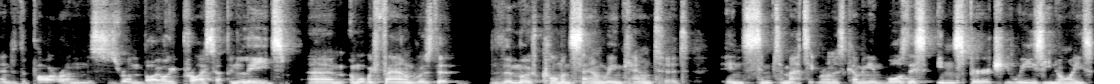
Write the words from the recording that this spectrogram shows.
end of the park run. This is run by Ollie Price up in Leeds, um, and what we found was that the most common sound we encountered in symptomatic runners coming in was this inspiratory wheezy noise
